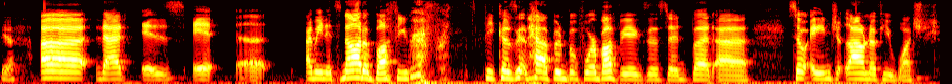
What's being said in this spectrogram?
Yeah. uh, that is it. Uh, I mean, it's not a Buffy reference because it happened before Buffy existed. But uh, so angel, I don't know if you watched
